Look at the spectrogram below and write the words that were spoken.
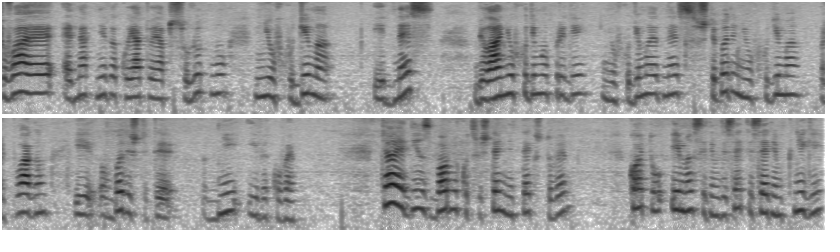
това е една книга, която е абсолютно необходима и днес, била е необходима преди, необходима е днес, ще бъде необходима, предполагам, и в бъдещите дни и векове. Тя е един сборник от свещени текстове, който има 77 книги,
